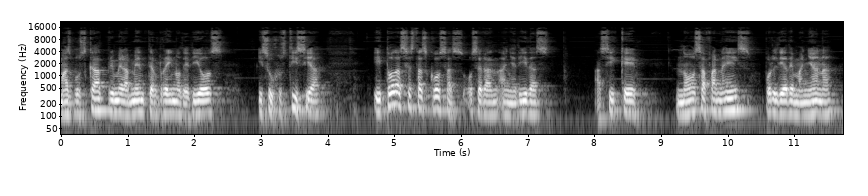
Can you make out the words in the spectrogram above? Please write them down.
mas buscad primeramente el reino de Dios y su justicia, y todas estas cosas os serán añadidas. Así que no os afanéis por el día de mañana,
